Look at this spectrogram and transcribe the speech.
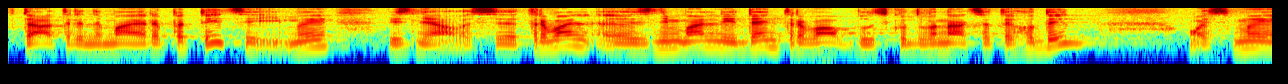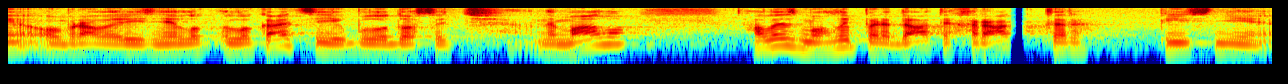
в театрі немає репетицій, і ми знялися. Триваль е, знімальний день тривав близько 12 годин. Ось ми обрали різні ло- локації, їх було досить немало, але змогли передати характер пісні,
